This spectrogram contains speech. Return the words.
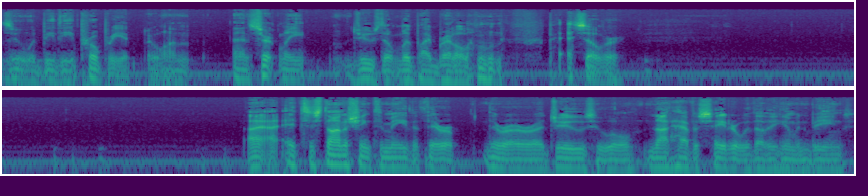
Zoom would be the appropriate one, and certainly Jews don't live by bread alone. For Passover. I, it's astonishing to me that there are there are uh, Jews who will not have a seder with other human beings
